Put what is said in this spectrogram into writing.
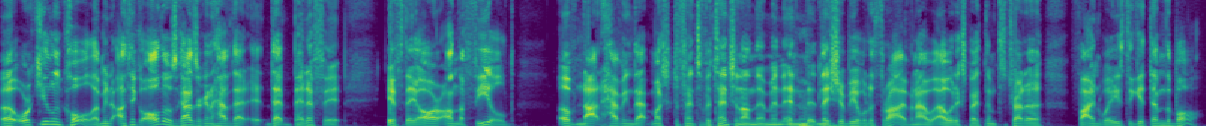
uh, or Keelan Cole. I mean, I think all those guys are going to have that that benefit if they are on the field of not having that much defensive attention on them, and and, and they should be able to thrive. And I, I would expect them to try to find ways to get them the ball.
